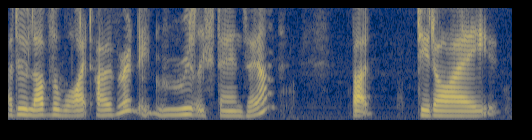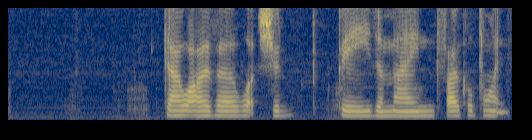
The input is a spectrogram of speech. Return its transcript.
I do love the white over it. It really stands out. But did I go over what should be the main focal point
